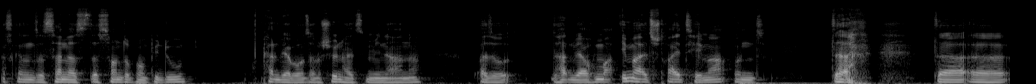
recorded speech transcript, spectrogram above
Das ist ganz interessant, dass das Centre Pompidou hatten wir bei unserem Schönheitsseminar, ne? Also da hatten wir auch immer, immer als Streitthema und da, da äh,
